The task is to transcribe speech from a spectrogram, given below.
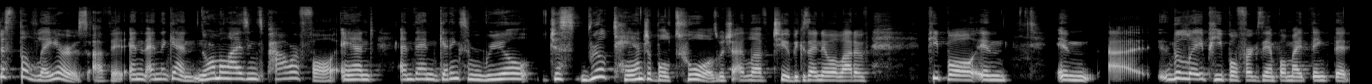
just the layers of it. And, and again, normalizing is powerful and, and then getting some real, just real tangible tools, which I love too, because I know a lot of people in, in uh, the lay people, for example, might think that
